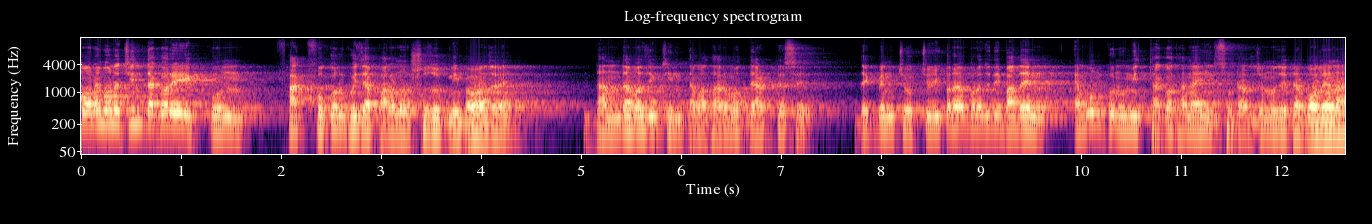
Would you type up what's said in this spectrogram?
মনে মনে চিন্তা করে কোন ফাঁক ফকর খুঁজা পালানোর সুযোগ নি পাওয়া যায়। দান্দাবাজি চিন্তা মাথার মধ্যে আটতেছে। দেখবেন চোর চুরি করার পরে যদি বাঁধেন, এমন কোনো মিথ্যা কথা নাই, ছোটার জন্য যেটা বলে না।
